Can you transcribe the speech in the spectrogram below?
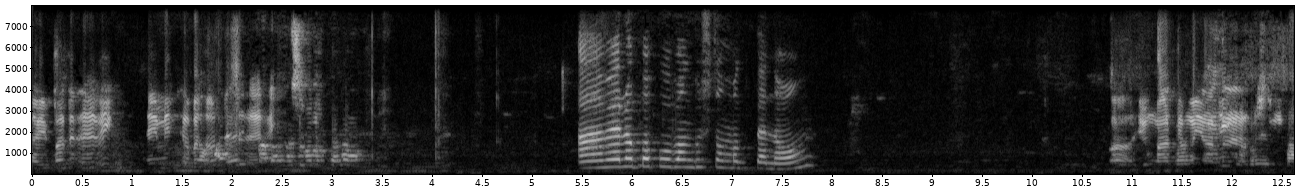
Ay, Brother Eric, amen ka ba doon, Brother Eric? gusto. Ah, meron pa po bang gustong magtanong? Ah, yung ating may ano na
